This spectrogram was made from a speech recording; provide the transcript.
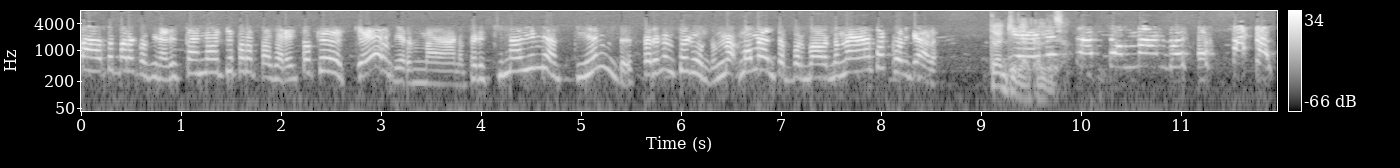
pato para cocinar esta noche para pasar el toque de queda, mi hermano. Pero es que nadie me atiende. Espérenme un segundo. Un momento, por favor, no me vas a colgar. Tranquila, ¿Quién está tomando estas patas?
